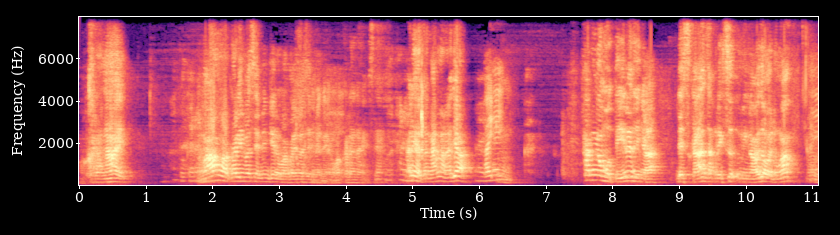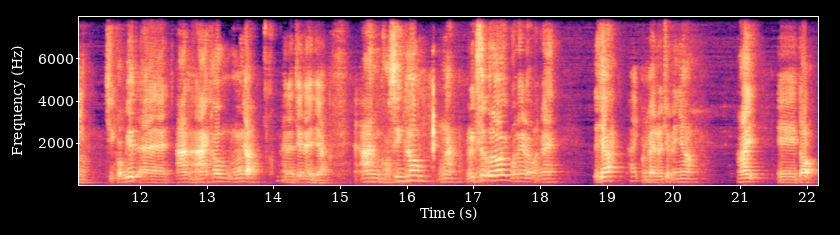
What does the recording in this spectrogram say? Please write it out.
わからないわからない。まあわかりませんbên kia là わかりませんbên này わからないですね Wa đây là dạng ngắn là nói chưa Hay. ừ. khác nhau một tí là gì nhỉ deska dạng lịch sự mình nói rồi đúng không ừ. chỉ có biết à, an là ai không đúng không nhỉ hay là trên này ạ? an có sinh không đúng không lịch sự thôi còn đây là bạn bè được chưa Hay. bạn bè nói chuyện với nhau hay Ê, to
